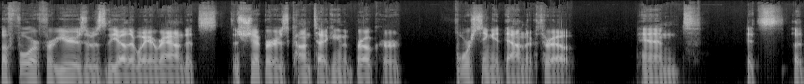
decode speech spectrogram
before, for years, it was the other way around. It's the shipper is contacting the broker, forcing it down their throat. And it's a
